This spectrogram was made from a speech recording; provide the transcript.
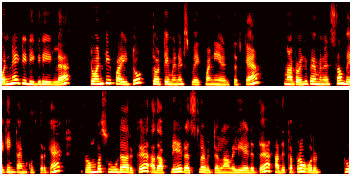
ஒன் எயிட்டி டிகிரியில் twenty five to thirty minutes bake பண்ணி எடுத்திருக்கேன். நான் டுவெண்ட்டி ஃபைவ் மினிட்ஸ் தான் பேக்கிங் டைம் கொடுத்துருக்கேன். ரொம்ப சூடாக இருக்குது அதை அப்படியே ரெஸ்ட்டில் விட்டுடலாம் வெளியே எடுத்து. அதுக்கப்புறம் ஒரு டூ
